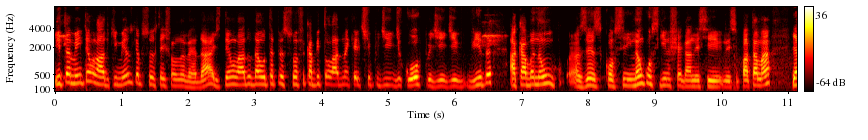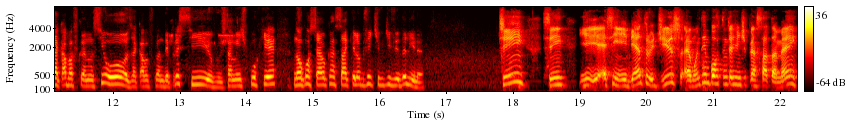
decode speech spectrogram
E também tem um lado que, mesmo que a pessoa esteja falando a verdade, tem um lado da outra pessoa ficar bitolada naquele tipo de, de corpo, de, de vida, acaba não, às vezes, não conseguindo chegar nesse, nesse patamar e acaba ficando ansioso, acaba ficando depressivo, justamente porque não consegue alcançar aquele objetivo de vida ali, né? Sim, sim. E assim, e dentro disso é muito importante a gente pensar também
